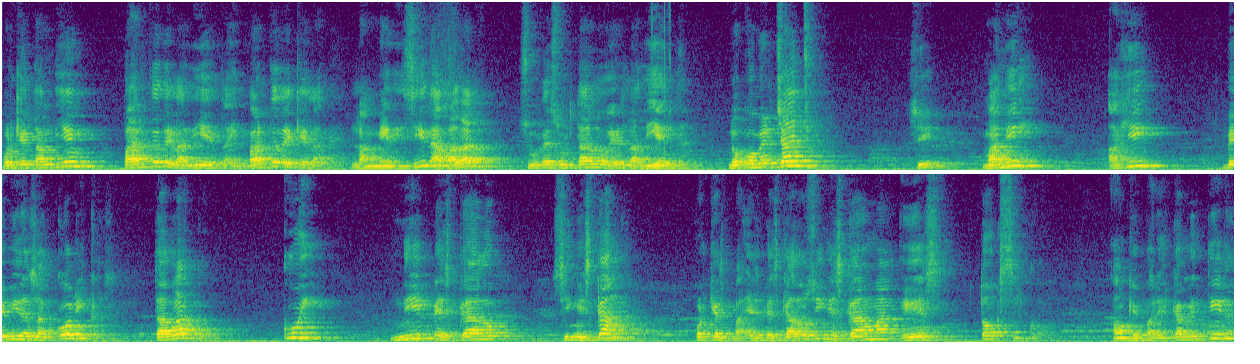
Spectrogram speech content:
Porque también parte de la dieta y parte de que la, la medicina va a dar su resultado es la dieta. No comer chancho, ¿sí? maní, ají, bebidas alcohólicas, tabaco, cuy, ni pescado sin escama, porque el, pescado sin escama es tóxico, aunque parezca mentira.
